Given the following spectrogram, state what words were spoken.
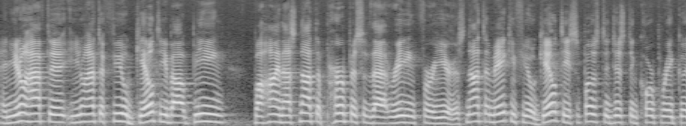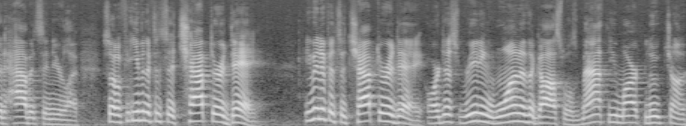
And you don't have to, you don't have to feel guilty about being behind. That's not the purpose of that reading for a year. It's not to make you feel guilty. It's supposed to just incorporate good habits into your life. So if, even if it's a chapter a day, even if it's a chapter a day, or just reading one of the Gospels Matthew, Mark, Luke, John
